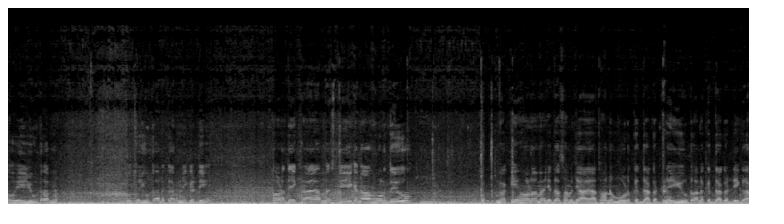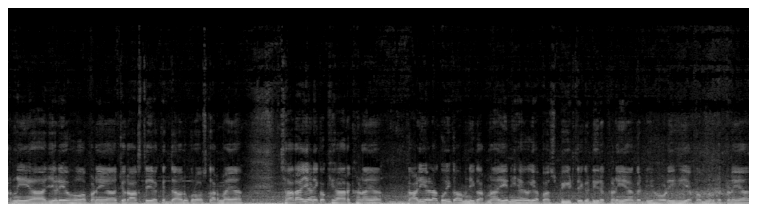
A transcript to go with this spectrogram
ਉਹੀ ਯੂ ਟਰਨ ਉੱਥੋਂ ਯੂ ਟਰਨ ਕਰਨੀ ਗੱਡੀ। ਹੁਣ ਦੇਖਣਾ ਆ ਮਿਸਟੇਕ ਨਾ ਹੋਣ ਦਿਓ। ਬਾਕੀ ਹੁਣ ਮੈਂ ਜਿੱਦਾਂ ਸਮਝਾਇਆ, ਤੁਹਾਨੂੰ ਮੋੜ ਕਿੱਦਾਂ ਕੱਟਣੇ ਯੂ ਟਰਨ ਕਿੱਦਾਂ ਗੱਡੀ ਕਰਨੀ ਆ, ਜਿਹੜੇ ਉਹ ਆਪਣੇ ਚੁਰਾਸਤੇ ਆ, ਕਿੱਦਾਂ ਉਹਨੂੰ ਕ੍ਰਾਸ ਕਰਨਾ ਆ। ਸਾਰਾ ਜਾਣੇ ਕੋ ਖਿਆਲ ਰੱਖਣਾ ਆ। ਕਾਲੀ ਵਾਲਾ ਕੋਈ ਕੰਮ ਨਹੀਂ ਕਰਨਾ। ਇਹ ਨਹੀਂ ਹੈਗਾ ਕਿ ਆਪਾਂ ਸਪੀਡ ਤੇ ਗੱਡੀ ਰੱਖਣੀ ਆ, ਗੱਡੀ ਹੌਲੀ ਹੀ ਆਪਾਂ ਮੋੜ ਕੱਟਣੇ ਆ।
